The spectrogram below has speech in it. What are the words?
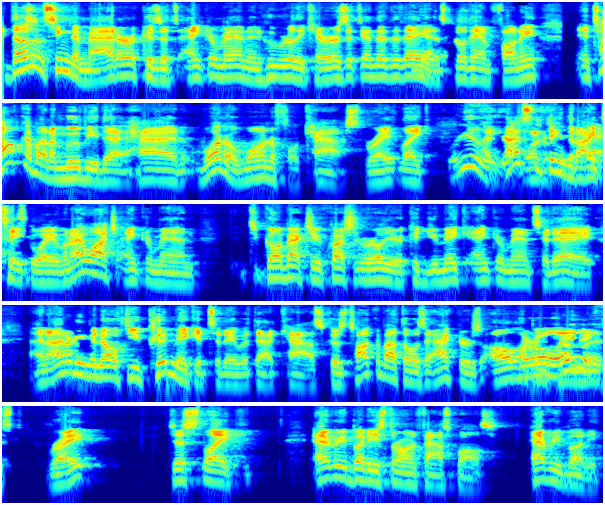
it doesn't seem to matter because it's Anchorman and who really cares at the end of the day. Yeah. It's so damn funny. And talk about a movie that had what a wonderful cast, right? Like Really, that's the thing that I take away when I watch Anchorman. Going back to your question earlier, could you make Anchorman today? And I don't even know if you could make it today with that cast because talk about those actors all They're all coming, right? Just like everybody's throwing fastballs. Everybody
